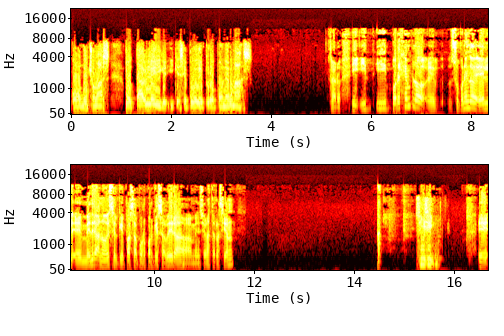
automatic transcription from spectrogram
como mucho más potable y que, se puede proponer más. Claro, y, y, y por ejemplo, eh, suponiendo el eh, Medrano es el que pasa por Parque Savera, mencionaste recién, Sí, sí. Eh,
